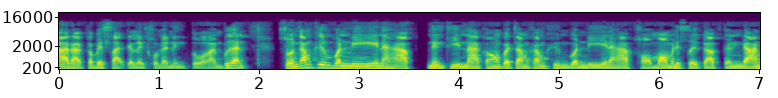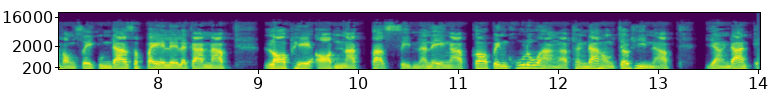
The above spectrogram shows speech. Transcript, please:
าติครับก็ไปใส่กันเลยคนละหนึ่งตัวกันเพื่อน ส่วนค่ำคืนวันนี้นะครับหนึ่งทีมหน้ากล้องประจำค่ำคืนวันนี้นะครับ ขอมองม่ได้สึกครับทางด้านของเซกุนด้าสเปนเลยละกันนะครับรอบเพย์ออฟนัดตัดสินนั่นเองครับก็เป็นคู่ระหว่างครับทางด้านของเจ้าถิ่นนะครับอย่างด้านเอ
